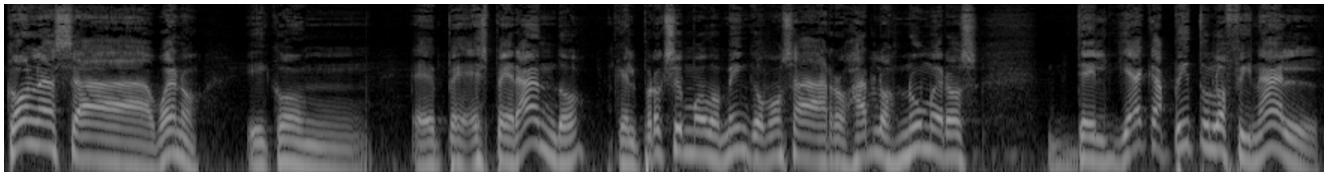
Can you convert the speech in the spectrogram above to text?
con las, uh, bueno, y con eh, esperando que el próximo domingo vamos a arrojar los números del ya capítulo final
